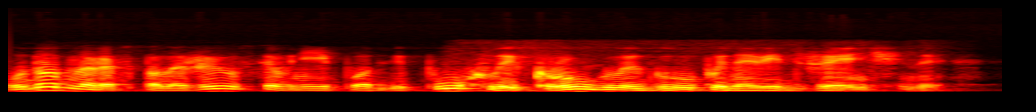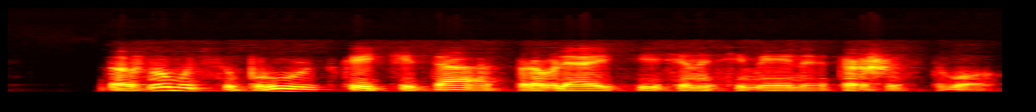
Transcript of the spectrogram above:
удобно расположился в ней подле пухлой, круглой, глупой на вид женщины. Должно быть супружеская чита, отправляющаяся на семейное торжество.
